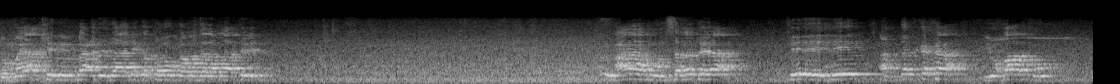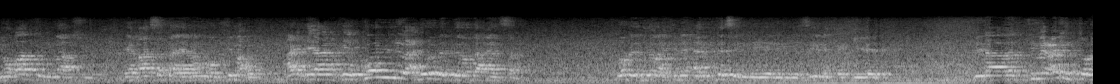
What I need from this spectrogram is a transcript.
ثم يأتي من بعد ذلك ما تري عام سنة يا. فيه الدكك يغاث يغاث الناس. إغاثة يا من مجتمعه أحيانا كل واحد يقول الدرو ده إنسان يقول الدرو كنا أنتسن لي يسير حكيلة بنا نجتمع علم طول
